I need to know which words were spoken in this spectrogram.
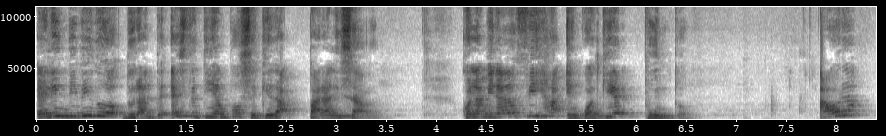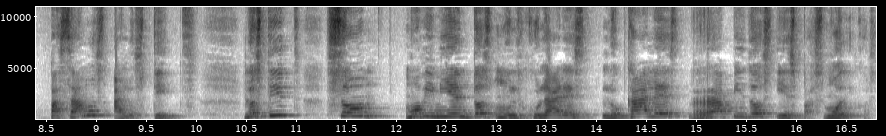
El individuo durante este tiempo se queda paralizado, con la mirada fija en cualquier punto. Ahora pasamos a los TITs. Los TITs son movimientos musculares locales, rápidos y espasmódicos,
